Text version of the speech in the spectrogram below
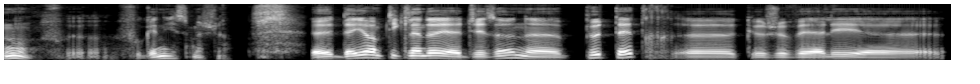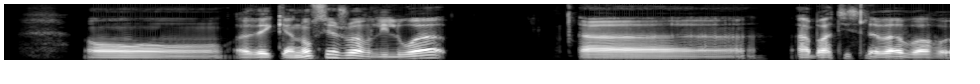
il faut, gagner ce match-là. Euh, d'ailleurs, un petit clin d'œil à Jason. Euh, peut-être euh, que je vais aller en... avec un ancien joueur lillois à, à Bratislava voir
